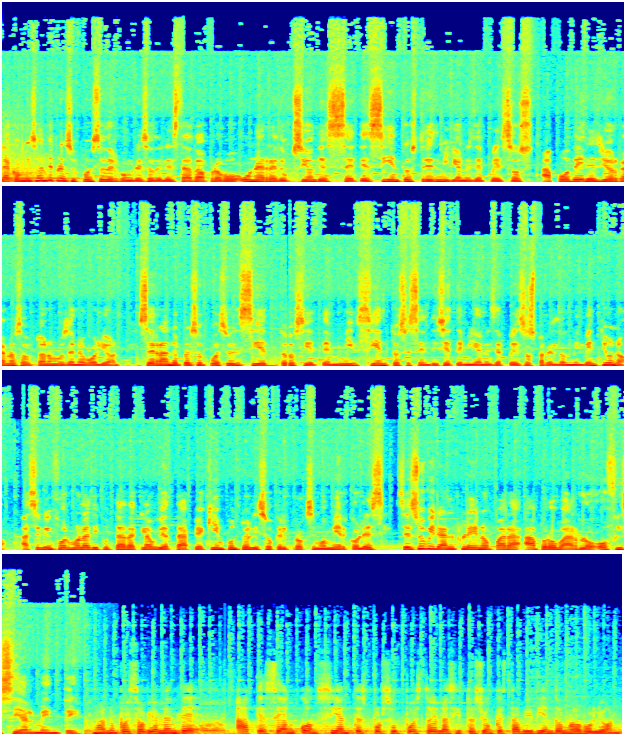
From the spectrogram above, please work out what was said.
La Comisión de Presupuesto del Congreso del Estado aprobó una reducción de 703 millones de pesos a poderes y órganos autónomos de Nuevo León, cerrando el presupuesto en 107.167 millones de pesos para el 2021. Así lo informó la diputada Claudia Tapia, quien puntualizó que el próximo miércoles se subirá al Pleno para aprobarlo oficialmente. Bueno, pues obviamente a que sean conscientes, por supuesto, de la situación que está viviendo Nuevo León.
